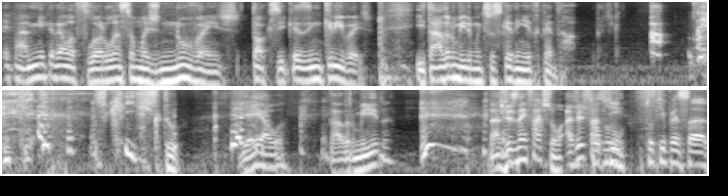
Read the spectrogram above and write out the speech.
epá, a minha cadela Flor lança umas nuvens tóxicas incríveis e está a dormir muito sossegadinha e de repente ah, ah, o que é- mas que é isto? E é ela. Está a dormir. Às vezes nem faz som. Às vezes Estou faz um. aqui, estou aqui a pensar.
